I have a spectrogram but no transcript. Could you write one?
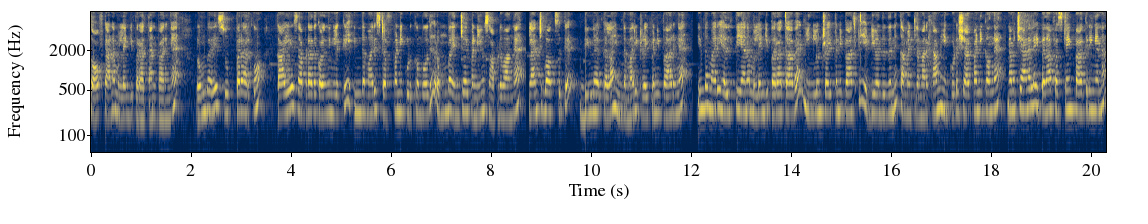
சாஃப்டான முள்ளங்கி பராத்தான்னு பாருங்க. ரொம்பவே சூப்பராக இருக்கும். காயே சாப்பிடாத குழந்தைங்களுக்கு இந்த மாதிரி ஸ்டஃப் பண்ணி கொடுக்கும்போது ரொம்ப என்ஜாய் பண்ணியும் சாப்பிடுவாங்க. லஞ்ச் பாக்ஸுக்கு டின்னருக்கெல்லாம் இந்த மாதிரி ட்ரை பண்ணி பாருங்க. இந்த மாதிரி ஹெல்த்தியான முள்ளங்கி பராத்தாவை நீங்களும் ட்ரை பண்ணி பார்த்துட்டு எப்படி வந்ததுன்னு கமெண்ட்ல மறக்காம என் கூட ஷேர் பண்ணிக்கோங்க. நம்ம சேனலை இப்பதான் ஃபர்ஸ்ட் டைம் பாக்குறீங்கன்னா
